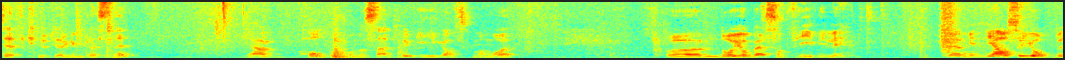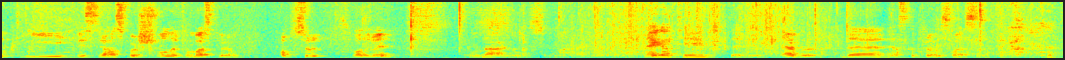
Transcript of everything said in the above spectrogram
Altså, jeg heter Knut Jørgen Plesner. Jeg har holdt på med scientologi i ganske mange år. Og nå jobber jeg som frivillig. Er min, jeg har også jobbet i Hvis dere har spørsmål, dere kan bare spørre om absolutt hva dere vil. Om det er noe som er negativt eller ever. Det, jeg skal prøve å svare så godt jeg kan.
